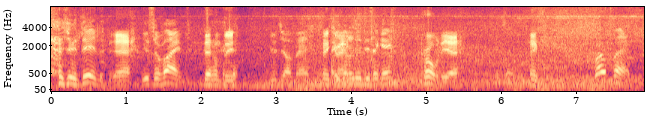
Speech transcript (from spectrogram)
you did. Yeah, You survived. definitely. Good job, man. Thank Are you, you man. gonna do this again? Probably, yeah. Good job. Thanks. Perfect.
